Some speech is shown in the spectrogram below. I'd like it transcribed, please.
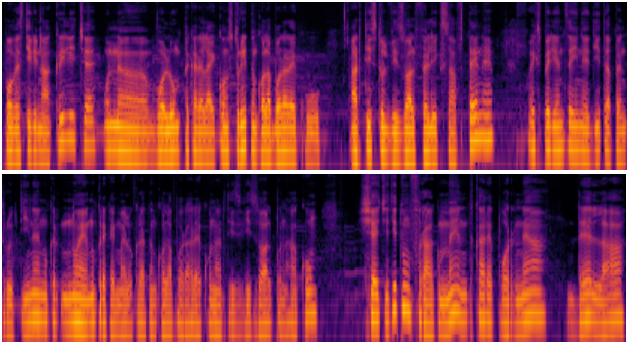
Povestiri în acrilice, un uh, volum pe care l-ai construit în colaborare cu artistul vizual Felix Aftene, o experiență inedită pentru tine, nu, cre- nu, ai, nu cred că ai mai lucrat în colaborare cu un artist vizual până acum, și ai citit un fragment care pornea de la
